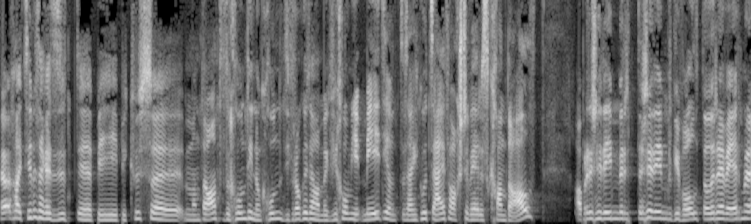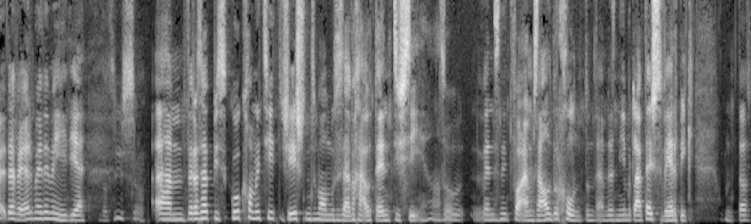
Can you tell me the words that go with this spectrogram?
Ja, ich kann jetzt immer sagen, dass, äh, bei, bei gewissen Mandaten der Kundinnen und Kunden, die fragen mich, wie komme ich in die Medien? Und da sage ich, gut, das Einfachste wäre ein Skandal. Aber das ist nicht immer, das ist nicht immer gewollt, oder? Dann wären wir, dann wären wir in den Medien. Das ist so. Ähm, für das etwas gut kommuniziert ist, erstens mal muss es einfach authentisch sein. Also, wenn es nicht von einem selber kommt und einem das niemand glaubt, dann ist es Werbung. Und das,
